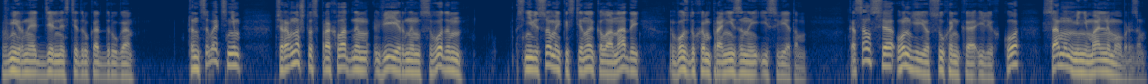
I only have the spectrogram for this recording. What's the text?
в мирной отдельности друг от друга. Танцевать с ним все равно, что с прохладным веерным сводом, с невесомой костяной колоннадой, воздухом пронизанной и светом. Касался он ее сухонько и легко, самым минимальным образом.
